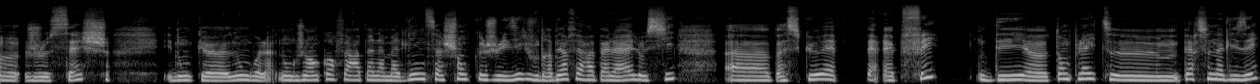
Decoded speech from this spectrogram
euh, je sèche. Et donc, euh, donc voilà. Donc je vais encore faire appel à Madeleine, sachant que je lui ai dit que je voudrais bien faire appel à elle aussi, parce que elle fait des templates personnalisés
